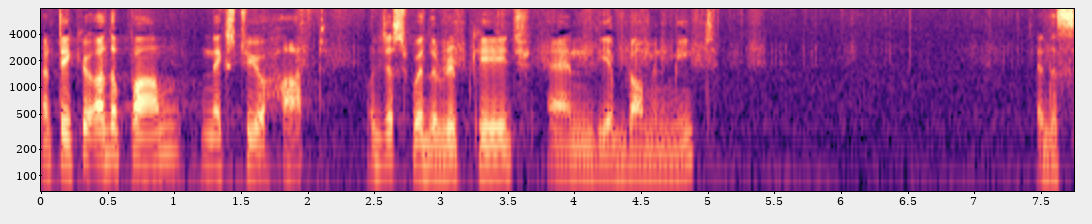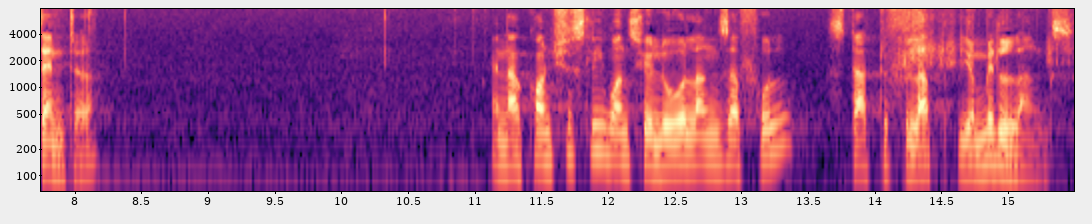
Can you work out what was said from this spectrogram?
Now take your other palm next to your heart or just where the rib cage and the abdomen meet at the center. And now consciously once your lower lungs are full, start to fill up your middle lungs.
